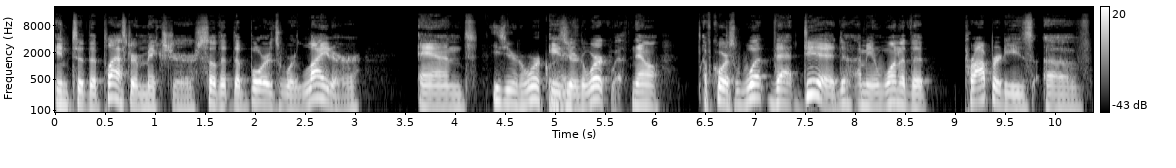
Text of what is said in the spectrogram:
into the plaster mixture so that the boards were lighter and Easier to work with. easier to work with. Now, of course, what that did, I mean, one of the properties of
